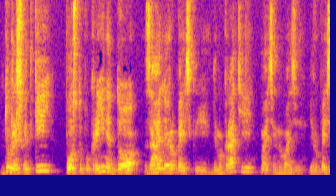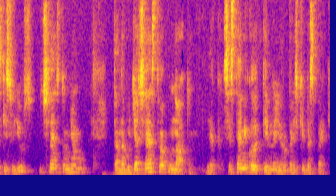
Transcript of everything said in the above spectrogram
дуже швидкий поступ України до загальноєвропейської демократії, мається на увазі Європейський Союз і членство в ньому, та набуття членства у НАТО як системі колективної європейської безпеки.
